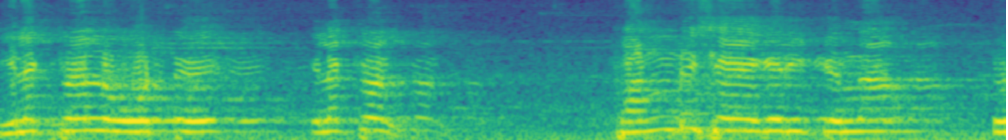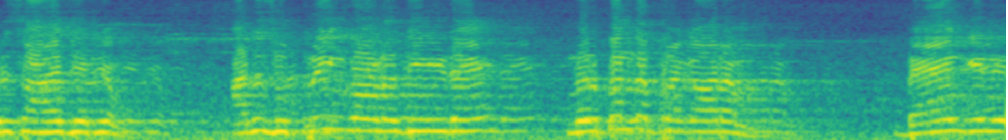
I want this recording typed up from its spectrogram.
ഇലക്ട്രൽ വോട്ട് ഇലക്ട്രൽ ഫണ്ട് ശേഖരിക്കുന്ന ഒരു സാഹചര്യം. അത് സുപ്രീം കോടതിയുടെ നിർബന്ധപ്രകാരം ബാങ്കിന്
